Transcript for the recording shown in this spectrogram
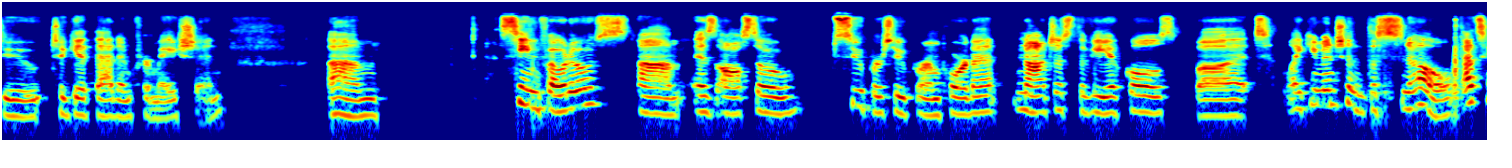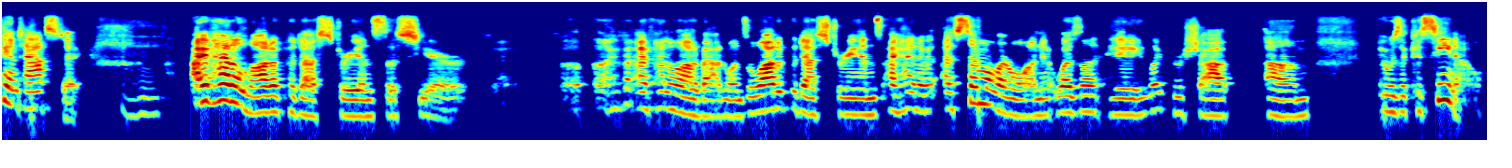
to, to get that information. Um, scene photos um, is also super, super important, not just the vehicles, but like you mentioned, the snow. That's fantastic. Mm-hmm. I've had a lot of pedestrians this year. Uh, I've, I've had a lot of bad ones, a lot of pedestrians. I had a, a similar one. It wasn't a liquor shop, um, it was a casino.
